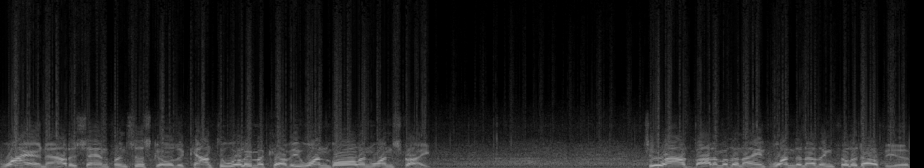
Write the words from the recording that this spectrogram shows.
wire now to San Francisco. The count to Willie McCovey, one ball and one strike. Two out, bottom of the ninth, one to nothing Philadelphia.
